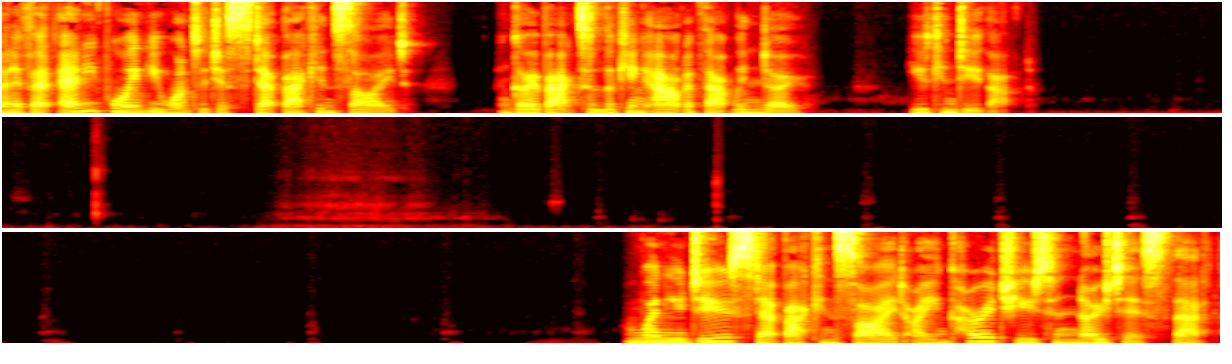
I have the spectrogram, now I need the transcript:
And if at any point you want to just step back inside and go back to looking out of that window, you can do that. When you do step back inside, I encourage you to notice that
